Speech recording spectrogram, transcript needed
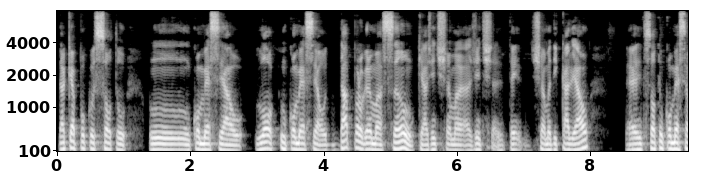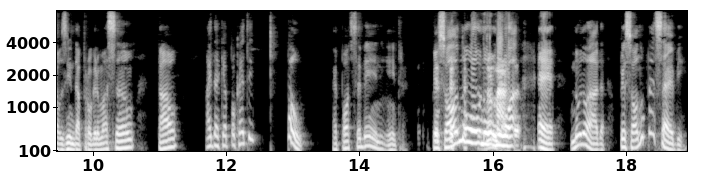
daqui a pouco eu solto um comercial, um comercial da programação, que a gente chama, a gente chama de calhau, né? a gente solta um comercialzinho da programação, tal, Aí daqui a pouco a gente, pô, repórter CBN, entra. O pessoal não, não, não- é, não nada. O pessoal não percebe,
